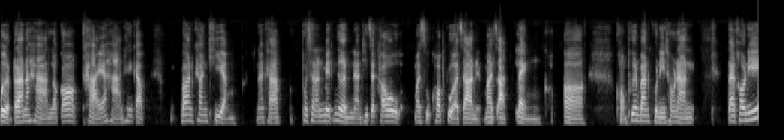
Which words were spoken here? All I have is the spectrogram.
เปิดร้านอาหาร แล้วก็ขายอาหารให้กับบ้านข้างเคียงนะครับเพราะฉะนั้นเม็ดเงินเนี่ยที่จะเข้ามาสู่ครอบครัวอาจารย์เนี่ยมาจากแหล่งออของเพื่อนบ้านคนนี้เท่านั้น แต่คราวนี้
